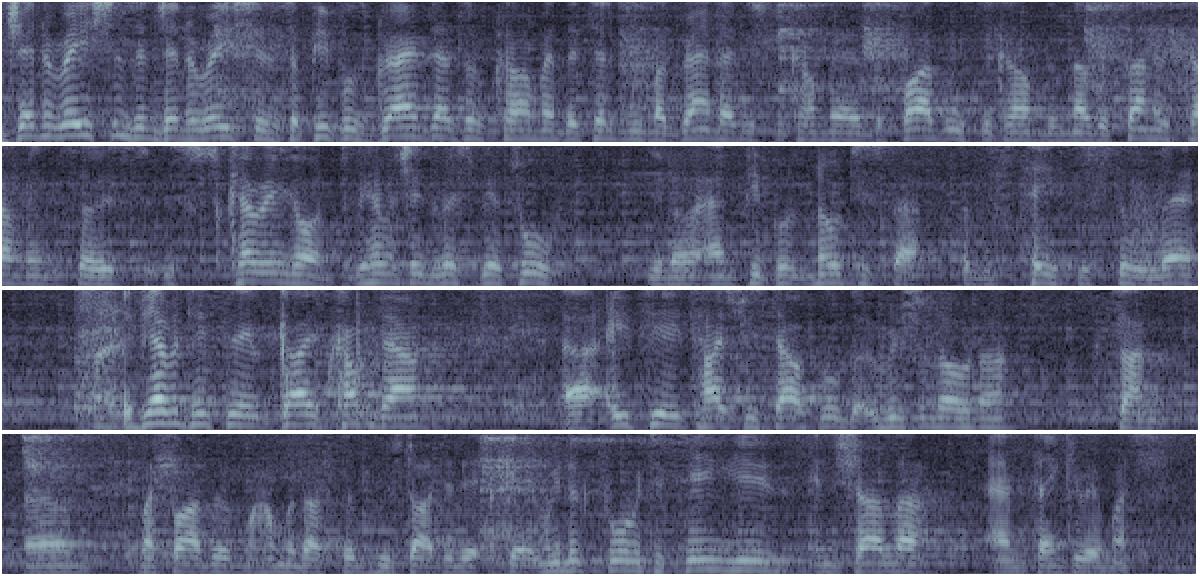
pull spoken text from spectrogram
Generations and generations. So people's granddads have come and they're telling me my granddad used to come here, the father used to come, and now the son is coming. So it's, it's carrying on. We haven't changed the recipe at all, you know, and people notice that, that this taste is still there. If you haven't tasted it, guys, come down. Uh, 88 High Street Southall, the original owner, son, um, my father, Muhammad Aslam, who started it. Okay, we look forward to seeing you, inshallah, and thank you very much.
